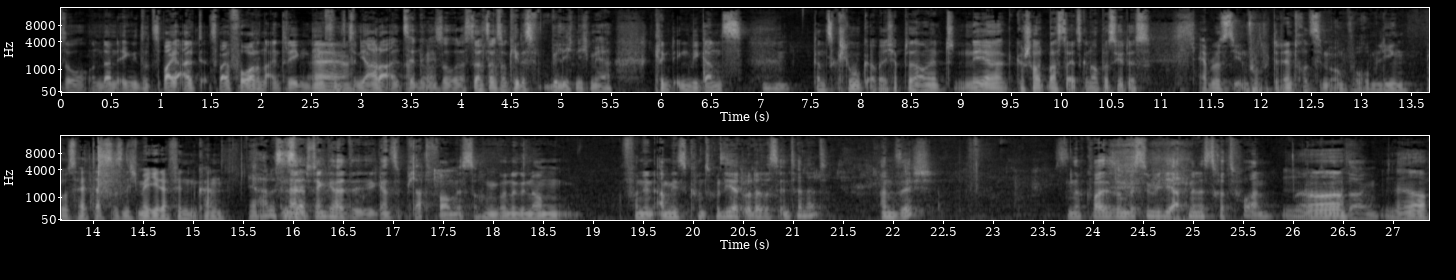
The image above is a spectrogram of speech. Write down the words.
so, und dann irgendwie so zwei alt, zwei Foreneinträgen, die Ja, ja. 15 Jahre alt sind Okay. oder so, dass du halt sagst, okay, das will ich nicht mehr. Klingt irgendwie ganz, ganz klug, aber ich habe da auch nicht näher geschaut, was da jetzt genau passiert ist. Ja, bloß die Info wird ja dann trotzdem irgendwo rumliegen. Bloß halt, dass es nicht mehr jeder finden kann. Ja, das ist Nein, ja, ich denke halt, die ganze Plattform ist doch im Grunde genommen von den Amis kontrolliert, oder? Das Internet an sich. Das sind doch quasi so ein bisschen wie die Administratoren, könnte man sagen. Ja,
